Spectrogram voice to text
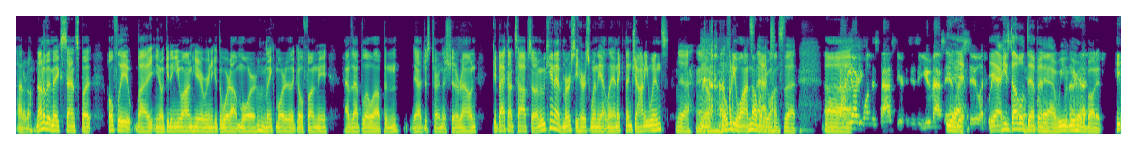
I don't know. None of it makes sense, but hopefully by you know getting you on here, we're gonna get the word out more, Mhm. link more to the GoFundMe, have that blow up, and yeah, just turn this shit around, get back on top. So I mean, we can't have Mercyhurst win the Atlantic, then Johnny wins. Yeah. You know, nobody wants that. Nobody that. wants that. Johnny Uh, already won this past year because he's a UMass and Yeah. Too. Like, Yeah, he's double dipping. yeah, we, we heard guy. about it. He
